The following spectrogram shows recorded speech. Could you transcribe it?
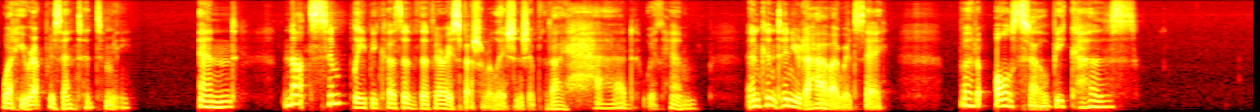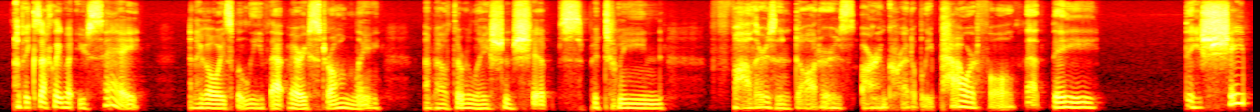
what he represented to me. And not simply because of the very special relationship that I had with him and continue to have, I would say, but also because of exactly what you say. And I've always believed that very strongly about the relationships between fathers and daughters are incredibly powerful, that they they shape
